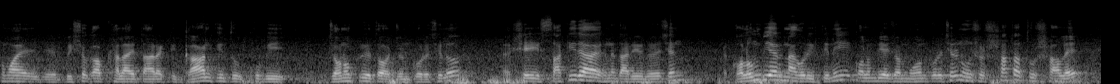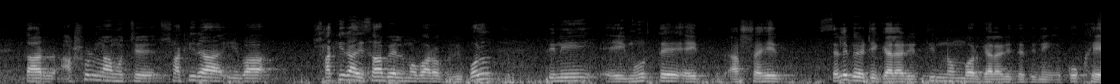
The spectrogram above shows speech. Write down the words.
সময়, যে বিশ্বকাপ খেলায় তার একটি গান কিন্তু খুবই জনপ্রিয়তা অর্জন করেছিল। সেই সাকিরা এখানে দাঁড়িয়ে রয়েছেন। কলম্বিয়ার নাগরিক তিনি। কলম্বিয়ায় জন্মগ্রহণ করেছিলেন উনিশশো সাতাত্তর সালে। তার আসল নাম হচ্ছে সাকিরা ইবা সাকিরা ইসাবেল মোবারক রিপল। তিনি এই মুহূর্তে এই রাজশাহীর সেলিব্রিটি গ্যালারির তিন নম্বর গ্যালারিতে তিনি কক্ষে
